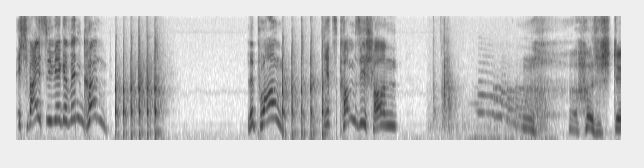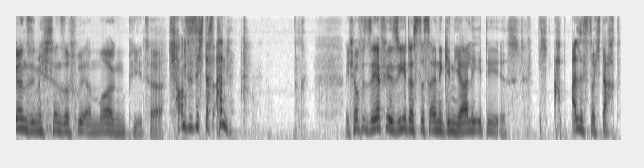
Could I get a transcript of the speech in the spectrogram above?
Ich weiß, wie wir gewinnen können! LeBron! Jetzt kommen Sie schon! Also stören Sie mich denn so früh am Morgen, Peter? Schauen Sie sich das an! Ich hoffe sehr für Sie, dass das eine geniale Idee ist. Ich hab alles durchdacht.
